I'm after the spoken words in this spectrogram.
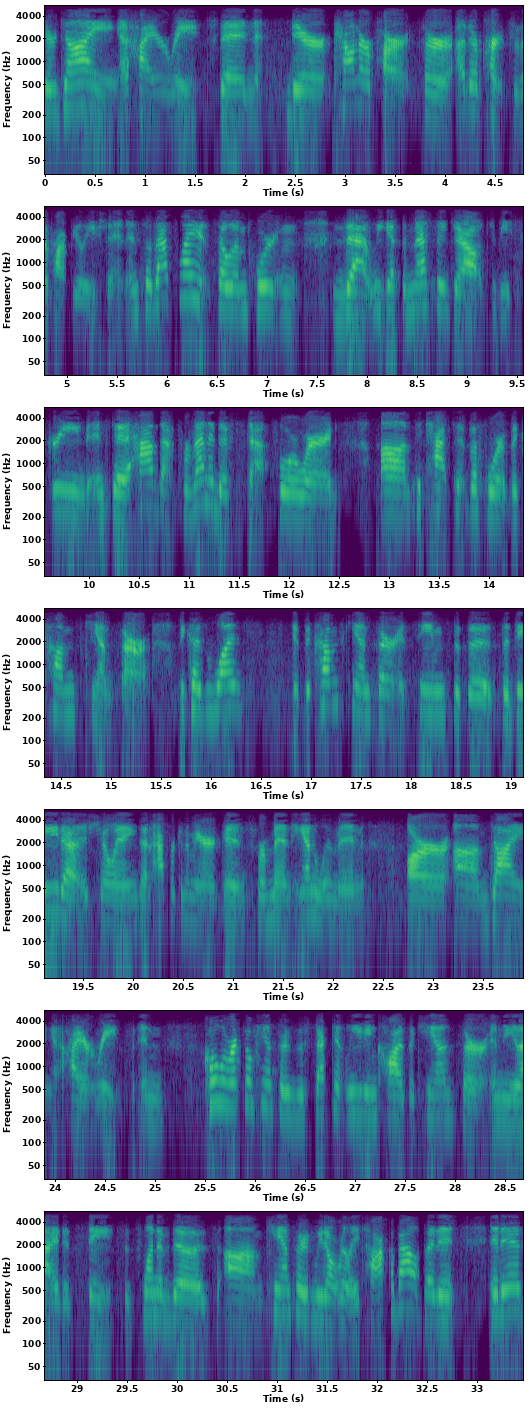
they're dying at higher rates than their counterparts or other parts of the population. And so that's why it's so important that we get the message out to be screened and to have that preventative step forward um, to catch it before it becomes cancer. Because once it becomes cancer, it seems that the, the data is showing that African Americans, for men and women, are um, dying at higher rates. And colorectal cancer is the second leading cause of cancer in the United States. It's one of those um, cancers we don't really talk about, but it it is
